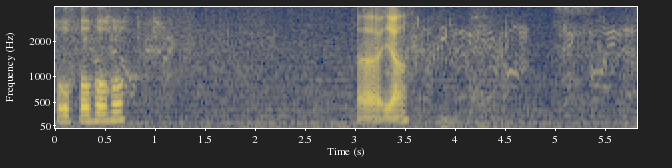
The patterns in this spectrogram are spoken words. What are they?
Hoch, hoch, hoch, hoch. Äh, ja. Lass die Vögel herkommen. Dex 2 Ende.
